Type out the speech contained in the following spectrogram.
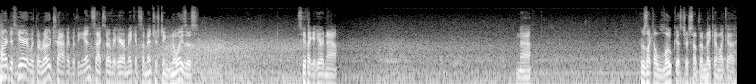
Hard to hear it with the road traffic, but the insects over here are making some interesting noises. See if I can hear it now. Nah. There was like a locust or something making like a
